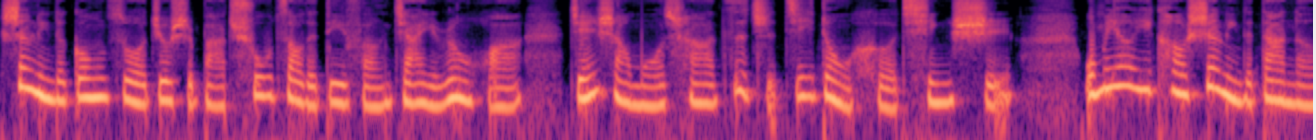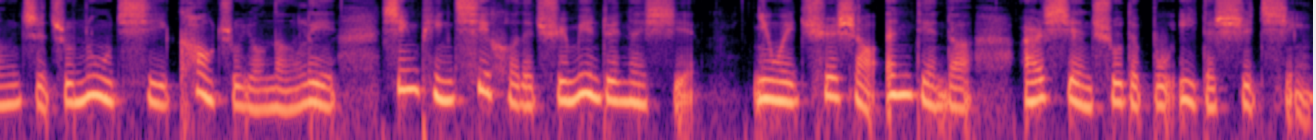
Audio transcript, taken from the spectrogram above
圣灵的工作就是把粗糙的地方加以润滑，减少摩擦，制止激动和轻视。我们要依靠圣灵的大能，止住怒气，靠主有能力，心平气和的去面对那些因为缺少恩典的而显出的不易的事情。”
